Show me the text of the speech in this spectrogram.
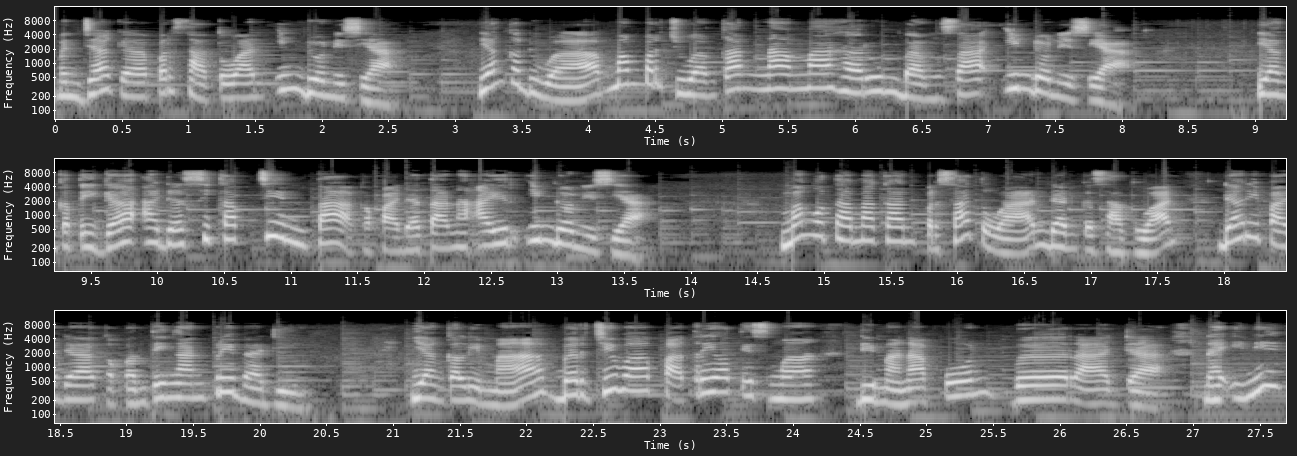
menjaga persatuan Indonesia. Yang kedua, memperjuangkan nama harum bangsa Indonesia. Yang ketiga, ada sikap cinta kepada tanah air Indonesia. Mengutamakan persatuan dan kesatuan daripada kepentingan pribadi. Yang kelima, berjiwa patriotisme di mana pun berada. Nah, ini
